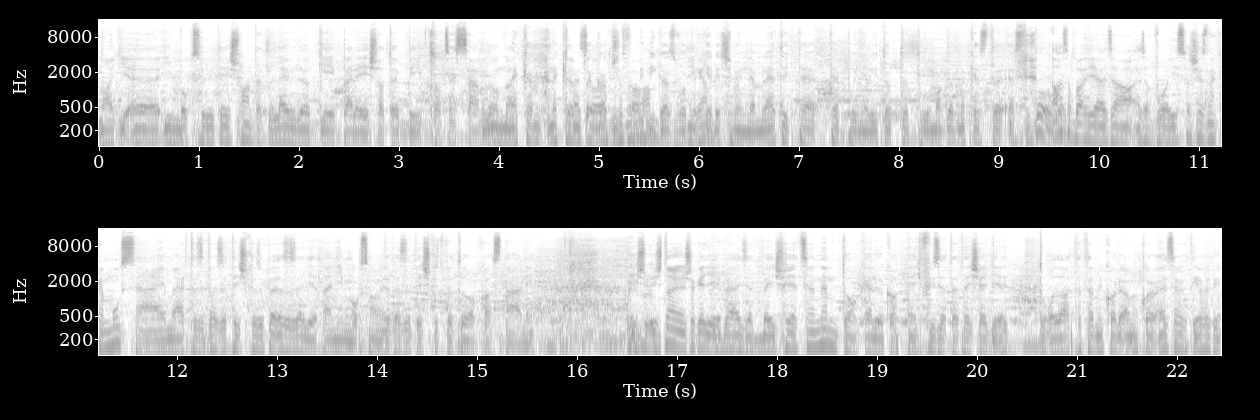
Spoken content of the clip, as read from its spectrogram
nagy uh, inbox ürítés van, tehát leülök gép elé, és a többi dolgokat. Nekem, nekem ezzel kapcsolatban mindig az volt a Igen. kérdésem, hogy nem lehet, hogy te, te bonyolítottad túl magadnak ezt a, ezt a dolgot? Az a baj, hogy ez a, ez a voice ez nekem muszáj, mert ez vezetés közben, ez az egyetlen inbox, amit vezetés közben tudok használni. És, és nagyon sok egyéb helyzetben is, hogy egyszerűen nem tudok előkapni egy füzetet és egy, egy tollat. Tehát amikor, amikor effektív, effektív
